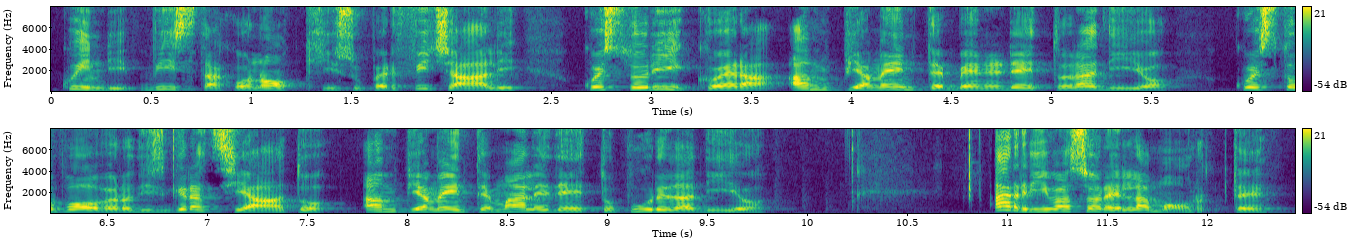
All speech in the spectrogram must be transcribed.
quindi, vista con occhi superficiali, questo ricco era ampiamente benedetto da Dio, questo povero disgraziato ampiamente maledetto pure da Dio. Arriva sorella morte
